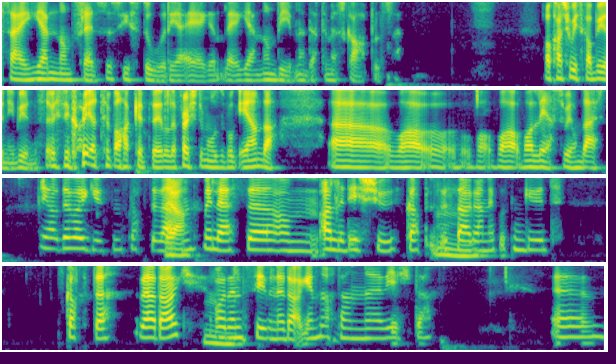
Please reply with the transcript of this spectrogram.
seg gjennom frelseshistorie, egentlig, gjennom Bibelen, dette med skapelse? Og kanskje vi skal begynne i begynnelsen, hvis vi går tilbake til det første Mosebok 1, da. Uh, hva, hva, hva, hva, leser vi om der? Ja, det var Gud som skapte verden. Ja. Vi leser om alle de sju skapelsesdagene, mm. hvordan Gud skapte hver dag, mm. og den syvende dagen at han uh, hvilte. Uh,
